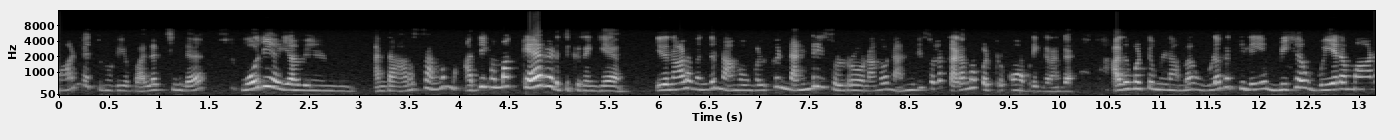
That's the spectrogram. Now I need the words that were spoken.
மாநிலத்தினுடைய வளர்ச்சியில மோடி ஐயாவின் அந்த அரசாங்கம் அதிகமா கேர் எடுத்துக்கிறீங்க. இதனால வந்து நாங்க உங்களுக்கு நன்றி சொல்றோம். நாங்க நன்றி சொல்ல கடமைப்பட்டிருக்கோம் அப்படிங்கிறாங்க. அது மட்டும் இல்லாம உலகத்திலேயே மிக உயரமான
